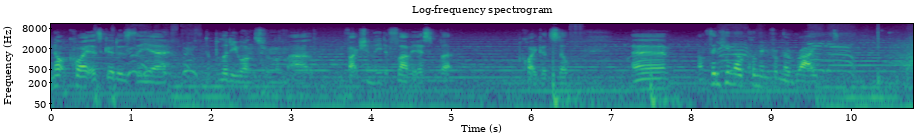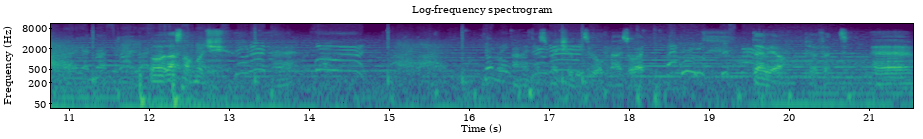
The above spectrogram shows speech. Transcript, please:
Not quite as good as the uh, the bloody ones from our faction leader Flavius, but quite good still. Um, I'm thinking they'll come in from the right, but that's not much. Uh, Alright, let's make sure these are organised alright. There we are, perfect. Um,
